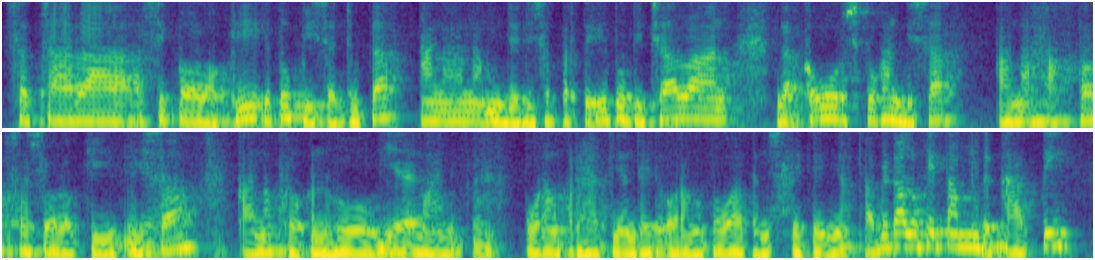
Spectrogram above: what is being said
secara psikologi itu bisa juga anak-anak menjadi seperti itu di jalan nggak keurus. Itu kan bisa karena faktor sosiologi. Iya. bisa karena broken home yeah. kurang perhatian dari orang tua dan sebagainya. Tapi kalau kita mendekati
